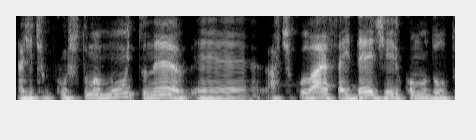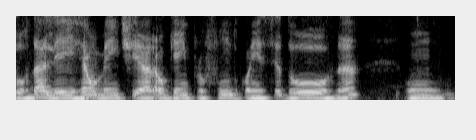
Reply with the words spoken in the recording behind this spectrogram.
a gente costuma muito né, é, articular essa ideia de ele como doutor da lei, realmente era alguém profundo conhecedor, né, um,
